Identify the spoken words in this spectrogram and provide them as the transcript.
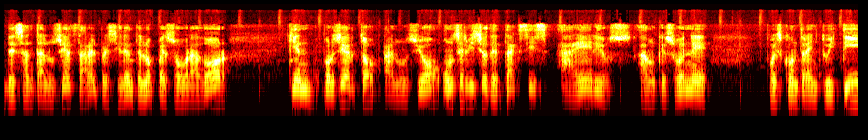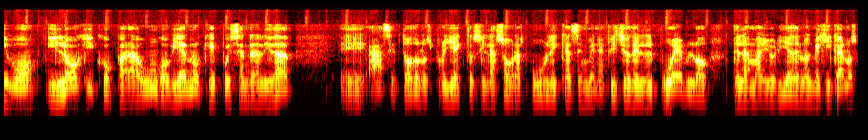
de Santa Lucía. Estará el presidente López Obrador, quien, por cierto, anunció un servicio de taxis aéreos, aunque suene pues contraintuitivo y lógico para un gobierno que pues en realidad eh, hace todos los proyectos y las obras públicas en beneficio del pueblo, de la mayoría de los mexicanos,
